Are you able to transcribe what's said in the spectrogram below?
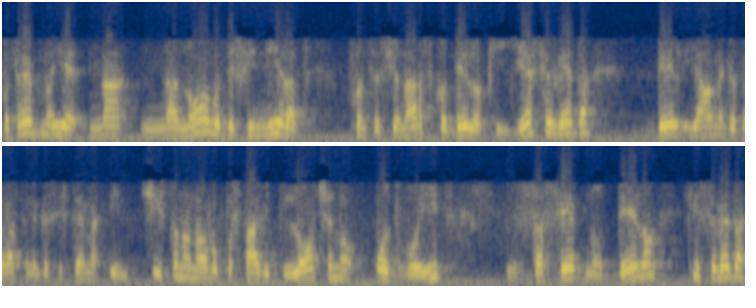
potrebno je na, na novo definirati koncesionarsko delo, ki je seveda del javnega zdravstvenega sistema in čisto na novo postaviti ločeno, odvojiti zasebno delo, ki seveda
